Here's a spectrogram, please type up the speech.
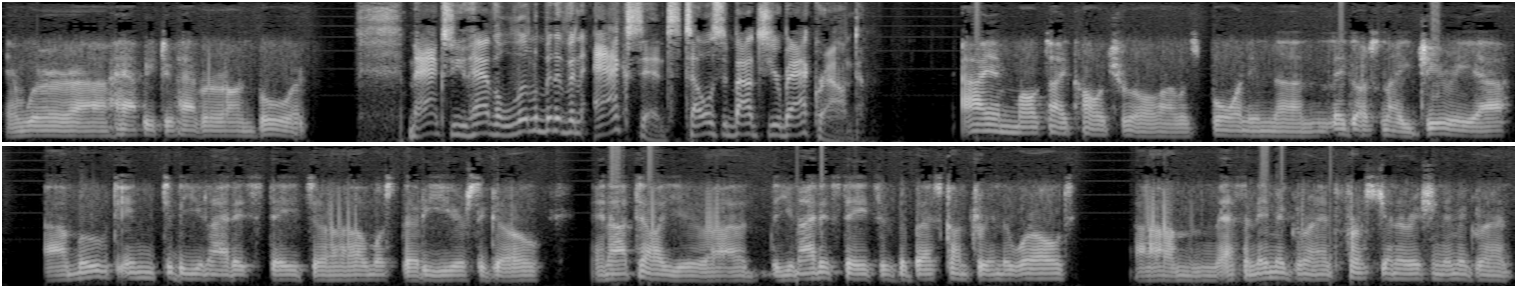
and we're uh, happy to have her on board. Max, you have a little bit of an accent. Tell us about your background. I am multicultural. I was born in uh, Lagos, Nigeria. I moved into the United States uh, almost 30 years ago. And I'll tell you, uh, the United States is the best country in the world. Um, as an immigrant, first generation immigrant,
